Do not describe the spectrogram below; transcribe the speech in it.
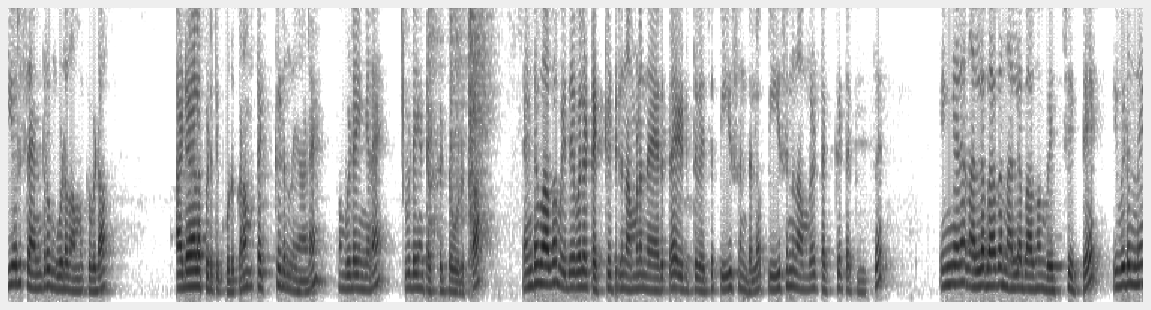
ഈ ഒരു സെന്ററും കൂടെ നമുക്കിവിടെ അടയാളപ്പെടുത്തി കൊടുക്കണം. ടെക്ക് ഇടുന്നതാണ്. അപ്പം ഇവിടെ ഇങ്ങനെ ഇവിടെയും ഇട്ട് കൊടുക്കുക രണ്ട് ഭാഗം ഇതേപോലെ ടെക്കിട്ടിട്ട് നമ്മൾ നേരത്തെ എടുത്ത് വെച്ച പീസ് ഉണ്ടല്ലോ പീസിന് നമ്മൾ ടെക്കിട്ട പീസ് ഇങ്ങനെ നല്ല ഭാഗം നല്ല ഭാഗം വെച്ചിട്ട് ഇവിടുന്ന്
